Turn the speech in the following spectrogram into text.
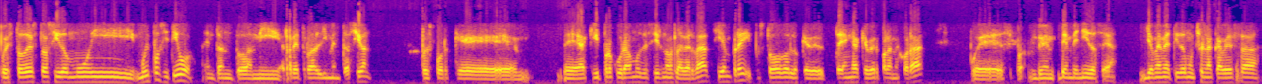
pues todo esto ha sido muy, muy positivo en tanto a mi retroalimentación, pues porque eh, aquí procuramos decirnos la verdad siempre y pues todo lo que tenga que ver para mejorar, pues bienvenido sea. Yo me he metido mucho en la cabeza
